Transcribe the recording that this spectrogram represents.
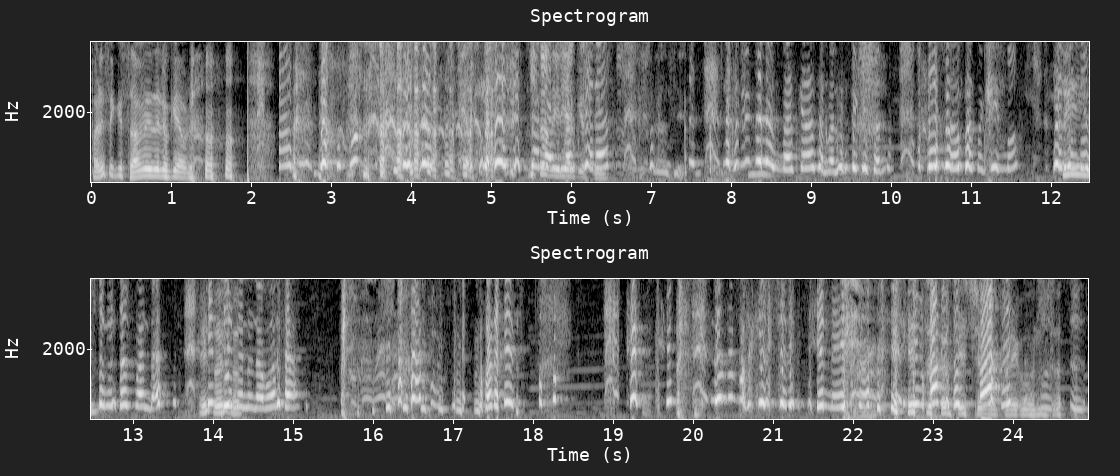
Parece que sabe de lo que hablo. Yo las diría que sí. máscaras. ¿No has visto las máscaras normalmente que son para masoquismo? Sí. Son unas bandas Eso, y eso. tienen una bola. por eso. Es que no sé por qué el sheriff tiene eso. Eso es lo que yo me pregunto.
